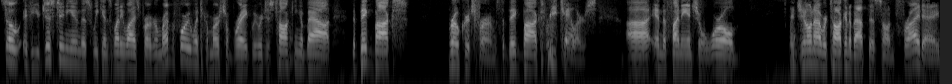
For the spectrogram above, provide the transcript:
So, if you're just tuning in this weekend's MoneyWise program, right before we went to commercial break, we were just talking about the big box brokerage firms, the big box retailers uh, in the financial world. And Joe and I were talking about this on Friday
